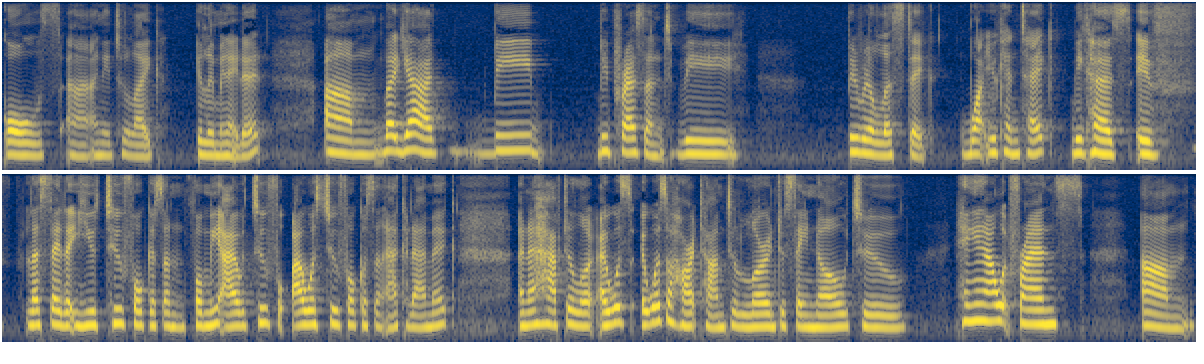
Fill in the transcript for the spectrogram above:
goals uh, i need to like eliminate it. Um, but yeah be be present be be realistic what you can take because if let's say that you too focus on for me i was too i was too focused on academic and i have to learn i was it was a hard time to learn to say no to hanging out with friends um,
